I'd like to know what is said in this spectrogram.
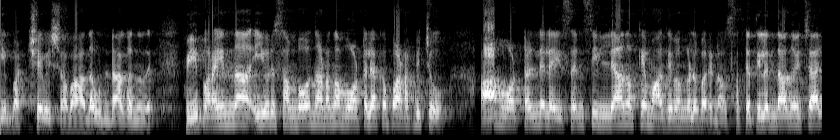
ഈ ഭക്ഷ്യവിഷബാധ ഉണ്ടാകുന്നത്. ഈ പറയുന്ന ഈ ഒരു സംഭവം നടന്ന ഹോട്ടലൊക്കെ പടപ്പിച്ചു ആ ഹോട്ടലിന്റെ ലൈസൻസ് ഇല്ല എന്നൊക്കെ മാധ്യമങ്ങൾ പറയണം സത്യത്തിൽ എന്താന്ന് വെച്ചാൽ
